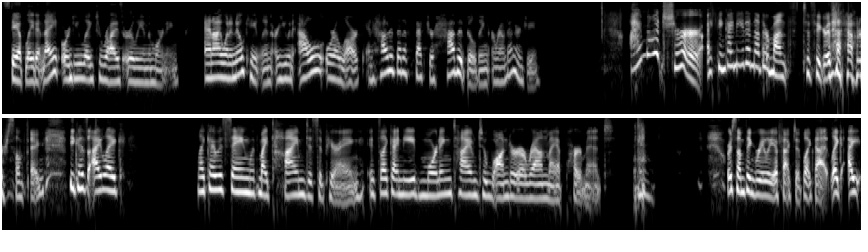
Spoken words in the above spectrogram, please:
stay up late at night or do you like to rise early in the morning? And I want to know, Caitlin, are you an owl or a lark? And how did that affect your habit building around energy? I'm not sure. I think I need another month to figure that out or something because I like like I was saying with my time disappearing. It's like I need morning time to wander around my apartment. Mm. or something really effective like that. Like I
